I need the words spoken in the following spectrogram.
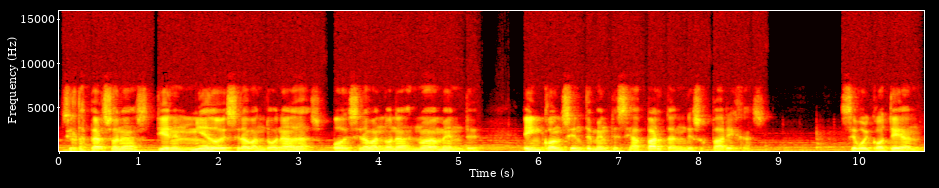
Ciertas personas tienen miedo de ser abandonadas o de ser abandonadas nuevamente e inconscientemente se apartan de sus parejas. Se boicotean,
